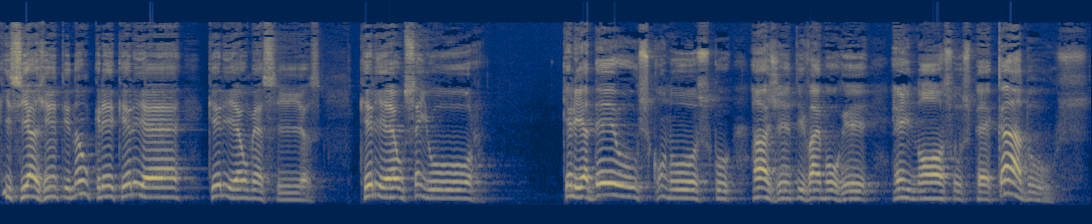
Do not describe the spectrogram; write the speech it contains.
que se a gente não crê que Ele é, que Ele é o Messias, que Ele é o Senhor, que Ele é Deus conosco, a gente vai morrer em nossos pecados.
